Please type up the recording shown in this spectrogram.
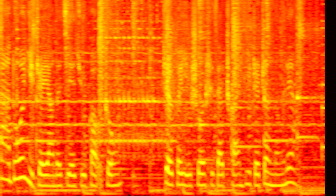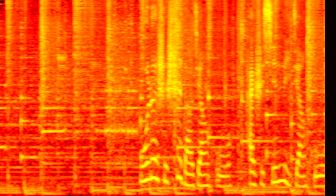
大多以这样的结局告终，这可以说是在传递着正能量。无论是世道江湖，还是心理江湖。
